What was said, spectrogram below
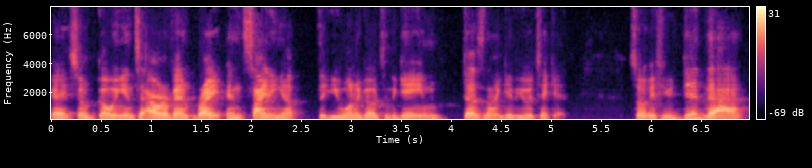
Okay, so going into our Eventbrite and signing up that you want to go to the game does not give you a ticket. So if you did that,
